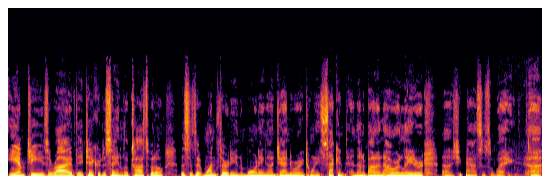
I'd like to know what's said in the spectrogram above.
EMTs arrive. They take her to St. Luke's Hospital. This is at 1.30 in the morning on January 22nd, and then about an hour later, uh, she passes away. Uh,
